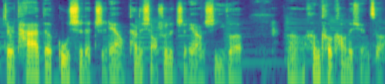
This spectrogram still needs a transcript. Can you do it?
就是他的故事的质量，他的小说的质量是一个，嗯，很可靠的选择。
